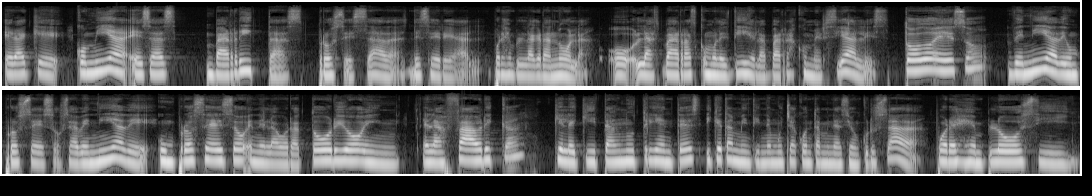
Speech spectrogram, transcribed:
era que comía esas barritas procesadas de cereal, por ejemplo la granola o las barras, como les dije, las barras comerciales. Todo eso venía de un proceso, o sea, venía de un proceso en el laboratorio, en, en la fábrica, que le quitan nutrientes y que también tiene mucha contaminación cruzada. Por ejemplo, si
